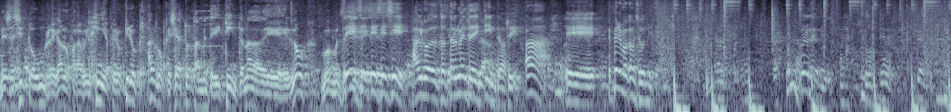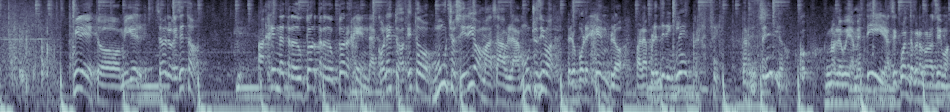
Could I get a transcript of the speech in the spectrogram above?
Necesito un regalo para Virginia, pero quiero que- algo que sea totalmente distinto, nada de... ¿No? ¿Vos me Sí, sí, sí, sí, sí. Algo totalmente distinto. sí. Ah, eh, espérame acá un segundito. Mire esto, Miguel. ¿Sabe lo que es esto? Agenda traductor, traductor, agenda. Con esto, esto muchos idiomas habla, muchos idiomas. Pero por ejemplo, para aprender inglés, perfecto, perfecto. No le voy a mentir, hace cuánto que no conocemos.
